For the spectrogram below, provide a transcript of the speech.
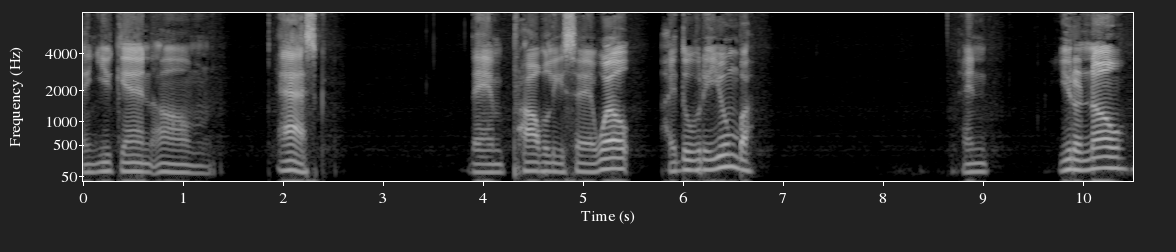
and you can um, ask. Then probably say, "Well, I do Briumba," and you don't know,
